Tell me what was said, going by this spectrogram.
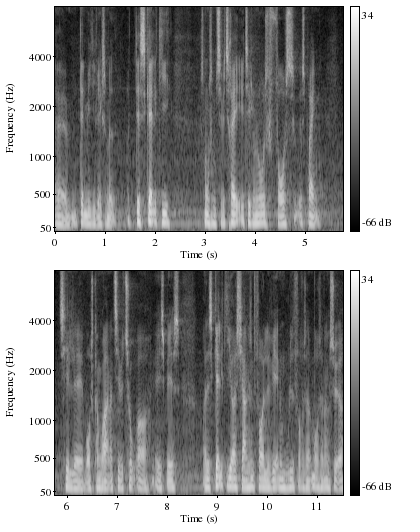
øh, den medievirksomhed. Og det skal give sådan nogen som TV3 et teknologisk forspring til øh, vores konkurrenter TV2 og SBS. Og det skal give os chancen for at levere nogle muligheder for vores annoncører,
